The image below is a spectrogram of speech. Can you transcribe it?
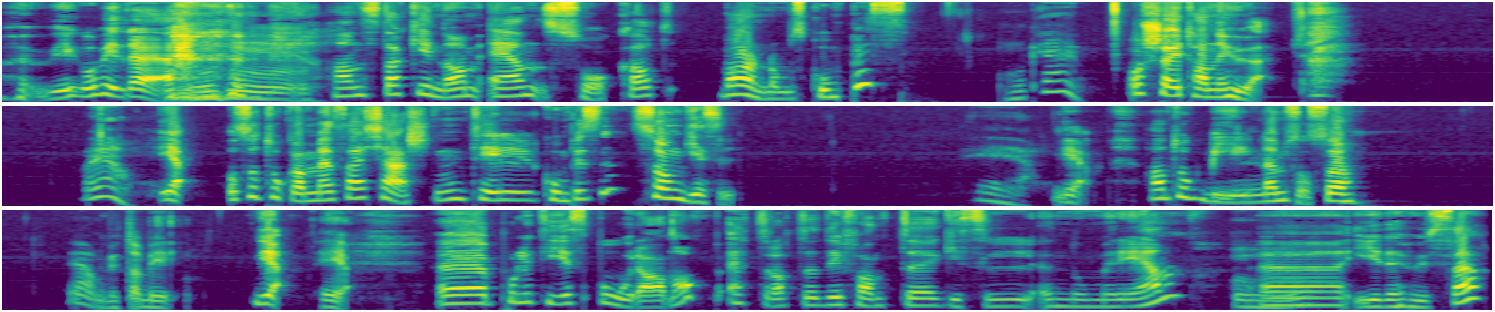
vi går videre. Mhm. Han stakk innom en såkalt barndomskompis okay. og skøyt han i huet. Oh, ja. Ja, Og så tok han med seg kjæresten til kompisen som gissel. Ja. Ja. Han tok bilen deres også. ja bytta bilen. Ja. Ja. Eh, politiet spora han opp etter at de fant eh, gissel nummer én Mhm. eh, i det huset.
